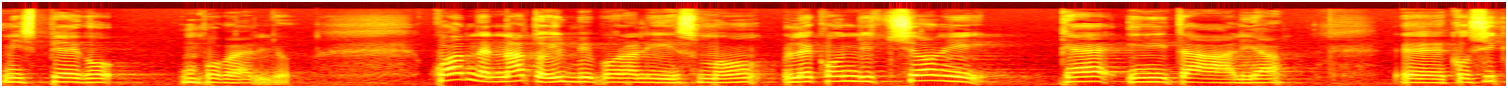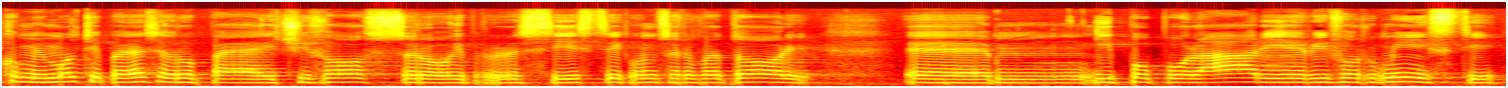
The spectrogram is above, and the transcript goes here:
Mi spiego un po' meglio. Quando è nato il bipolarismo, le condizioni che in Italia, eh, così come in molti paesi europei, ci fossero i progressisti, i conservatori, ehm, i popolari e i riformisti,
